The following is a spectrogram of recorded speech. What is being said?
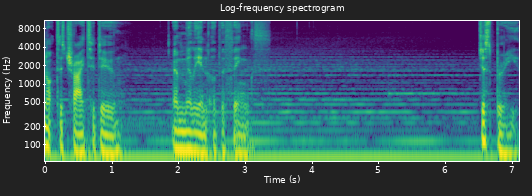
Not to try to do a million other things. Just breathe.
